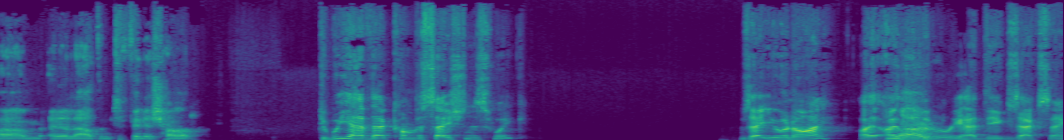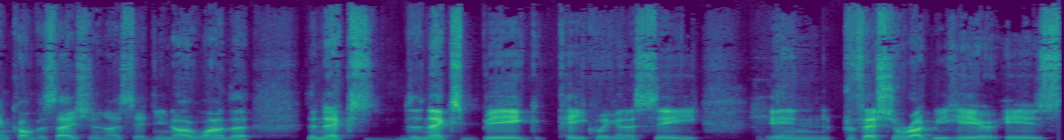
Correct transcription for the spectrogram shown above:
um, and allow them to finish hard. Did we have that conversation this week? Was that you and I? I, I No. literally had the exact same conversation. I said, you know, one of the the next the next big peak we're going to see in professional rugby here is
